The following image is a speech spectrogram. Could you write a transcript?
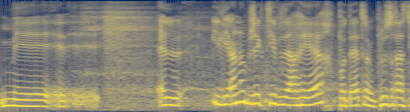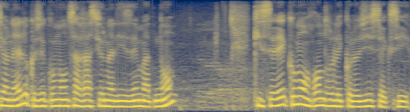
Mais il y a un objectif derrière, peut-être plus rationnel, que je commence à rationaliser maintenant, qui serait comment rendre l'écologie sexy.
